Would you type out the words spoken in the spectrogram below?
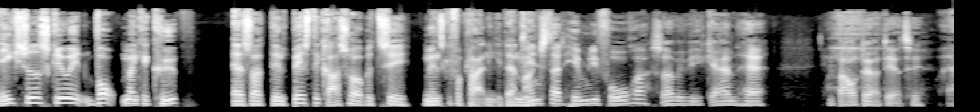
Er I ikke søde at skrive ind, hvor man kan købe altså den bedste græshoppe til menneskeforplejning i Danmark? Findes der et hemmeligt fora, så vil vi gerne have en bagdør dertil. Ja.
